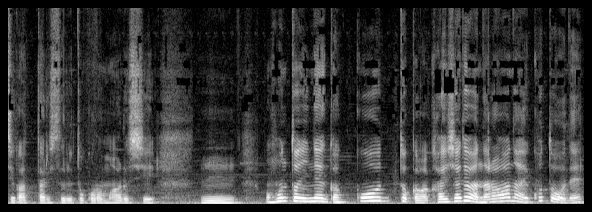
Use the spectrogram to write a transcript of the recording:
違ったりするところもあるし、うん、もう本当にね学校とか会社では習わないことをね、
